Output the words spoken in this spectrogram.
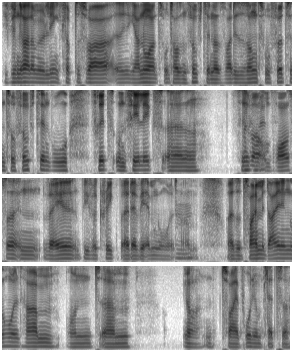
Ich bin gerade am überlegen, ich glaube, das war äh, Januar 2015, das war die Saison 2014, 2015, wo Fritz und Felix äh, Silber und Bronze in Vale, Beaver Creek bei der WM geholt mhm. haben. Also zwei Medaillen geholt haben und ähm, ja, zwei Podiumplätze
